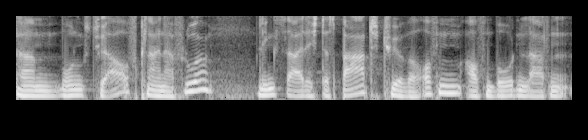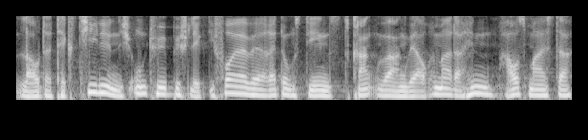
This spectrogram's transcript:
ähm, Wohnungstür auf, kleiner Flur, linksseitig das Bad, Tür war offen, auf dem Boden laden lauter Textilien, nicht untypisch, legt die Feuerwehr, Rettungsdienst, Krankenwagen, wer auch immer dahin, Hausmeister,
